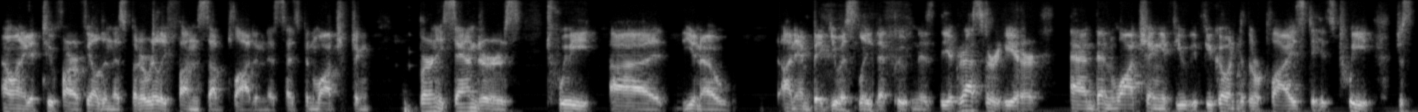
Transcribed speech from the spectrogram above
I don't want to get too far afield in this, but a really fun subplot in this has been watching Bernie Sanders tweet, uh, you know, unambiguously that Putin is the aggressor here, and then watching if you if you go into the replies to his tweet, just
